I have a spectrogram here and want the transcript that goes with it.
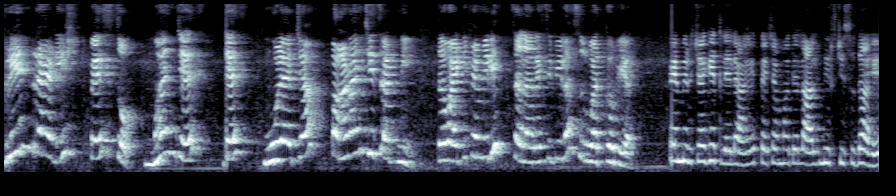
ग्रीन रॅडिश पेस्टो म्हणजेच तेच मुळ्याच्या पानांची चटणी. तर वाईटी फॅमिली चला रेसिपीला सुरुवात करूया त्या मिरच्या घेतलेल्या आहेत त्याच्यामध्ये लाल मिरची सुद्धा आहे.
